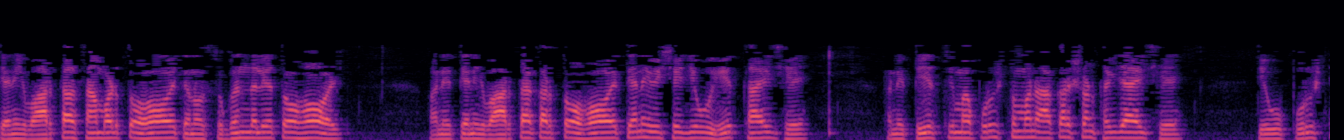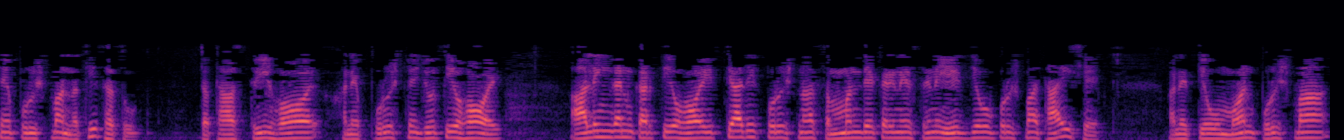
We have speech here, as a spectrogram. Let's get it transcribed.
તેની વાર્તા સાંભળતો હોય, તેનો સુગંધ લેતો હોય અને તેની વાર્તા કરતો હોય, તેને વિશે જેવું હેત થાય છે અને તે સ્ત્રીમાં પુરુષનું મન આકર્ષણ થઈ જાય છે, તેવું પુરુષને પુરુષમાં નથી થતું. તથા સ્ત્રી હોય અને પુરુષને જોતી હોય, આલિંગન કરતી હોય ઇત્યાદિ પુરુષના સંબંધે કરીને સ્ત્રીને એક જેવું પુરુષમાં થાય છે અને તેવું મન પુરુષમાં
